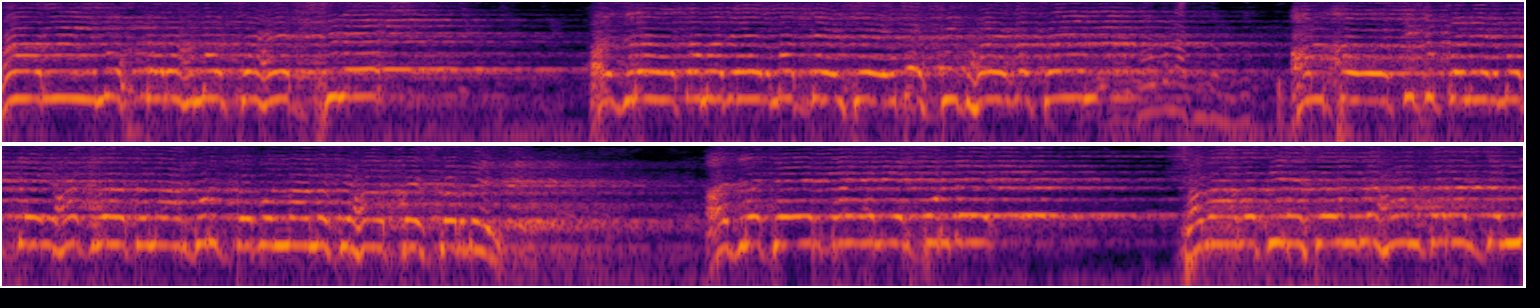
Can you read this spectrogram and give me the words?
কারি মুখতার আহমদ সাহেব সিলেট। হজরত আমাদের মধ্যে এসে উপস্থিত হয়ে গেছেন। অল্প কিছুক্ষণের মধ্যে হজরত ওনার গুরুত্বপূর্ণ নসিহত পেশ করবেন। হজরতের বয়ানের পূর্বে সভাপতির আসন গ্রহণ করার জন্য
